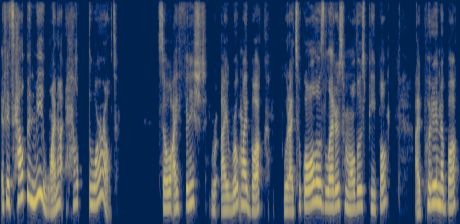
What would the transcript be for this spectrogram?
If it's helping me, why not help the world?" So I finished I wrote my book, where I took all those letters from all those people, I put it in a book,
